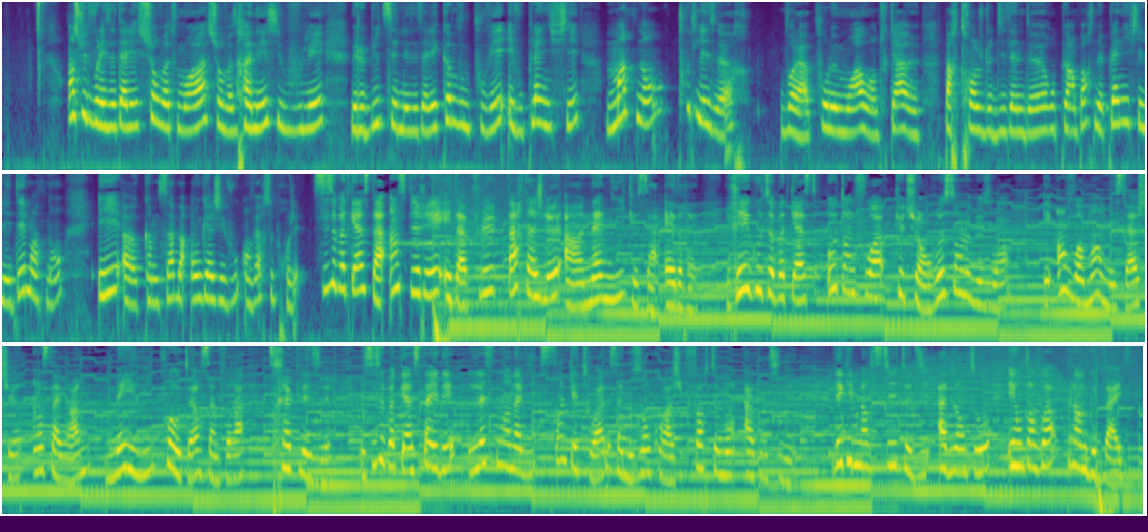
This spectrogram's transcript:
Ensuite, vous les étalez sur votre mois, sur votre année si vous voulez, mais le but c'est de les étaler comme vous le pouvez et vous planifiez maintenant toutes les heures voilà, pour le mois ou en tout cas euh, par tranche de dizaines d'heures ou peu importe, mais planifiez-les dès maintenant et euh, comme ça, bah, engagez-vous envers ce projet. Si ce podcast t'a inspiré et t'a plu, partage-le à un ami que ça aiderait. Réécoute ce podcast autant de fois que tu en ressens le besoin et envoie-moi un message sur Instagram, maily.auteur, ça me fera très plaisir. Et si ce podcast t'a aidé, laisse-nous un avis 5 étoiles, ça nous encourage fortement à continuer. L'équipe Mercy te dit à bientôt et on t'envoie plein de good vibes.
